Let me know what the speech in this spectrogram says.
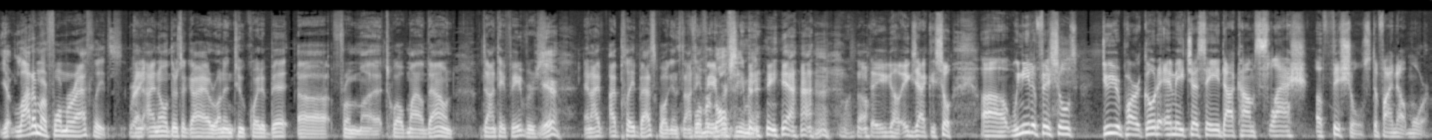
Yep. A lot of them are former athletes. Right. And I know there's a guy I run into quite a bit uh, from uh, 12 Mile Down, Dante Favors. Yeah. And I, I played basketball against Dante Former golf Favors. teammate. yeah. So- There you go. Exactly. So uh, we need officials. Do your part. Go to MHSAA.com slash officials to find out more.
